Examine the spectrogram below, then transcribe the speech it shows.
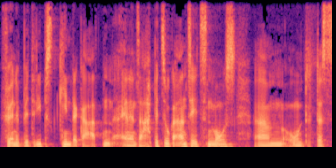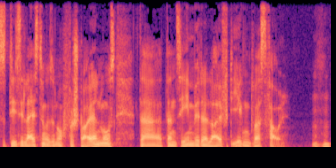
für einen Betriebskindergarten einen Sachbezug ansetzen muss ähm, und das, diese Leistung also noch versteuern muss, da, dann sehen wir, da läuft irgendwas faul. Mhm.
